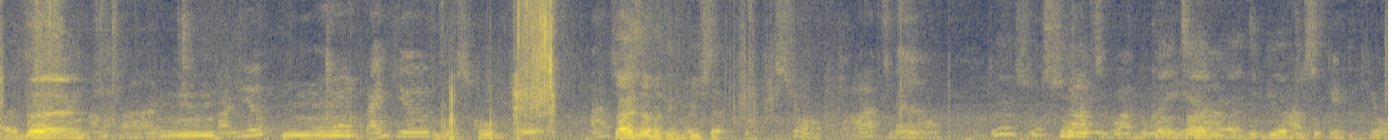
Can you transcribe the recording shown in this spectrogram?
How you doing? I'm fine. Mm, And you? mm, Mm, thank you. That's cool. I So how's everything? Are you set? sure. I have to go now. Yes, what's I have to go and Look at the time. I think you I have have to. to pedicure.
